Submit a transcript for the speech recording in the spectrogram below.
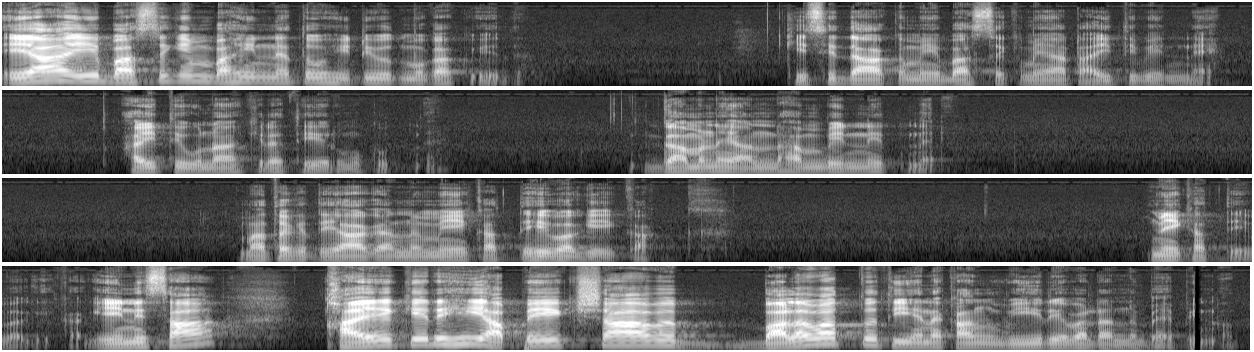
එයා ඒ බස් එකෙන් බහින්න නැතුව හිටියොත් මොකක් වේද? කිසිදාක මේ බස් එක මෙයාට අයිති වෙන්නේ නැහැ. අයිති වුණා කියලා තේරුමකුත් නැහැ. ගමන යන්න හම්බෙන්නෙත් නැහැ. මතක තියාගන්න මේකත් ඒ වගේ එකක්. මේකත් ඒ වගේ එකක්. ඒ නිසා කය කෙරෙහි අපේක්ෂාව බලවත්ව තියෙනකං වීරය වඩන්න බෑ පින්වත්නි.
